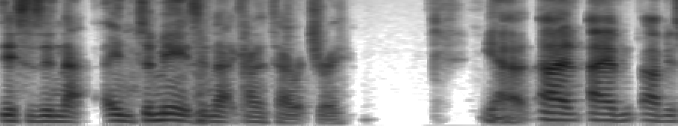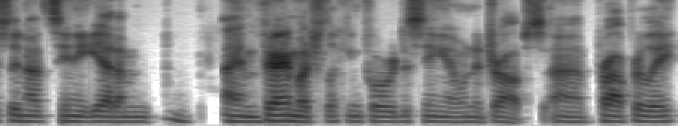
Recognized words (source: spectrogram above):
this is in that. And to me, it's in that kind of territory. Yeah, I, I have obviously not seen it yet. I'm I'm very much looking forward to seeing it when it drops uh, properly.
